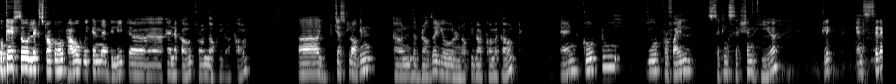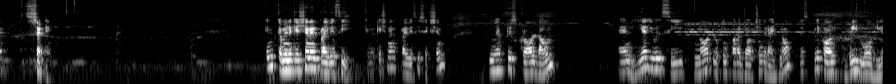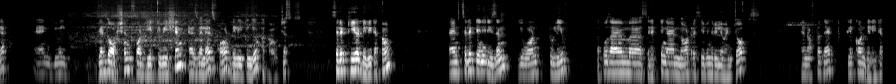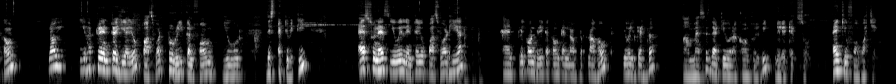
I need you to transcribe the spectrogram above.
Okay, so let's talk about how we can uh, delete uh, an account from Naukri.com. Uh, just log in on the browser your Naukri.com account and go to your profile settings section here. Click and select setting. In communication and privacy, communication and privacy section, you have to scroll down and here you will see not looking for a job change right now. Just click on read more here and you will get the option for deactivation as well as for deleting your account. Just select here delete account and select any reason you want to leave. Suppose i am uh, selecting i am not receiving relevant jobs. And after that click on delete account. Now you have to enter here your password to reconfirm your this activity as soon as you will enter your password here and click on delete account and log, log out you will get the uh, message that your account will be deleted soon. Thank you for watching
